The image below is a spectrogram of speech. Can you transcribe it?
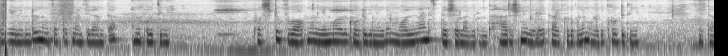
ನೀವೆಲ್ಲರೂ ನಂಗೆ ಸಪೋರ್ಟ್ ಮಾಡ್ತೀರಾ ಅಂತ ಅಂದ್ಕೊಳ್ತೀನಿ ಫಸ್ಟು ವ್ಲಾಗ್ ನಾನು ಏನು ಮಾಡೋದಕ್ಕೆ ಹೊರಟಿದ್ದೀನಿ ಅಂದರೆ ಮಲ್ನಾಡ್ ಸ್ಪೆಷಲ್ ಆಗಿರುವಂಥ ಅರಿಶಿಣದ ಎಲೆ ಕಾಯಿ ಕಡುಬನ್ನ ಮಾಡೋದಕ್ಕೆ ಹೊರಟಿದ್ದೀನಿ. ಆಯಿತಾ?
